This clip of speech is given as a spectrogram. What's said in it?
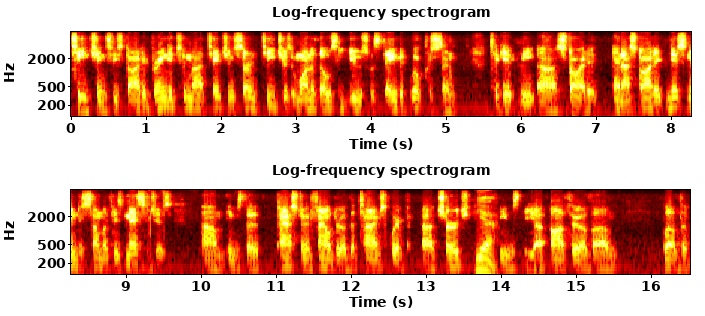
teachings. He started bringing to my attention certain teachers, and one of those he used was David Wilkerson to get me uh, started. And I started listening to some of his messages. Um, he was the pastor and founder of the Times Square uh, Church. Yeah. He was the uh, author of, um, well, the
